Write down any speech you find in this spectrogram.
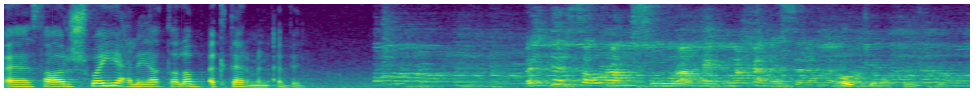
آه، صار شوي عليها طلب أكثر من قبل. بقدر صورك صورة؟ هيك ما حنزلها okay okay.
